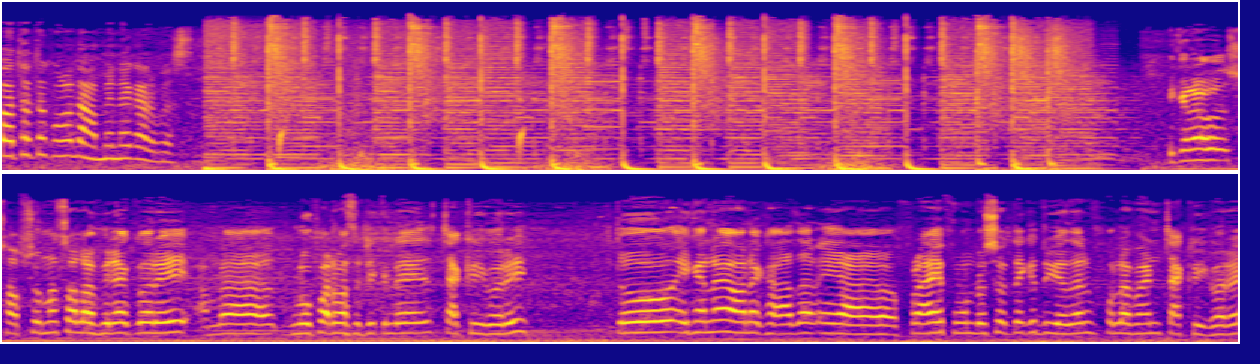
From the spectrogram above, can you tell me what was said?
কথা তো কোনো দামে না কারও কাছে। এখানে সবসময় চলাফেরা করে আমরা গ্লো ফার্মাসিউটিক্যালে চাকরি করি। তো এখানে অনেক হাজার প্রায় পনেরোশো থেকে দুই হাজার ফোলাফাইন চাকরি করে।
